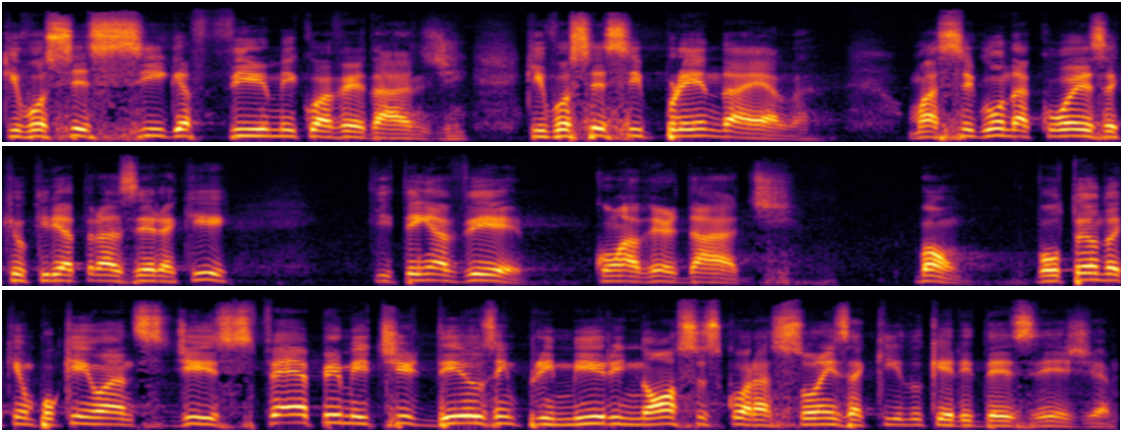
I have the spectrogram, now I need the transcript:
Que você siga firme com a verdade, que você se prenda a ela. Uma segunda coisa que eu queria trazer aqui, que tem a ver com a verdade. Bom, voltando aqui um pouquinho antes, diz: fé é permitir Deus imprimir em nossos corações aquilo que Ele deseja.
